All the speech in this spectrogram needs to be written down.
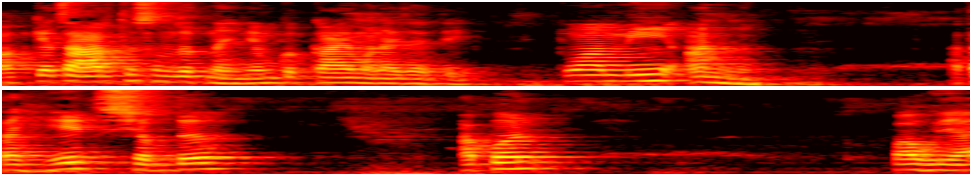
वाक्याचा अर्थ समजत नाही नेमकं काय म्हणायचं आहे ते. किंवा मी अन्न आता हेच शब्द आपण पाहूया.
